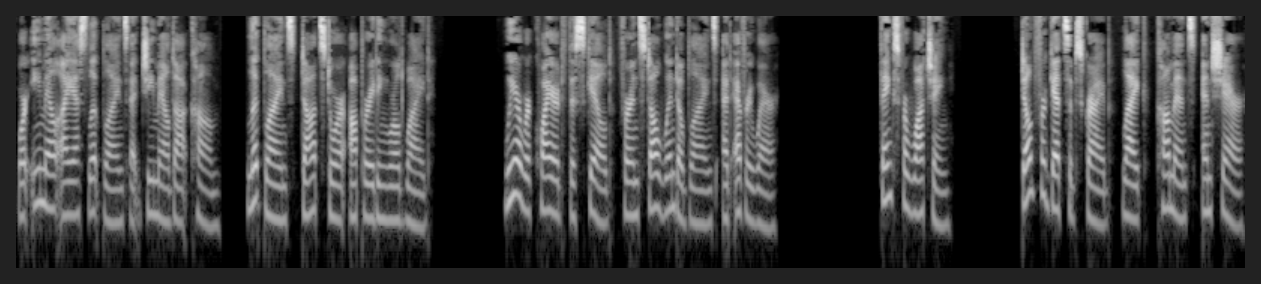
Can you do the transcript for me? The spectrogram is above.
or email is litblinds at gmail.com. Litblinds. Store operating worldwide. We are required the skilled for install window blinds at everywhere. Thanks for watching. Don't forget subscribe, like, comments, and share.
